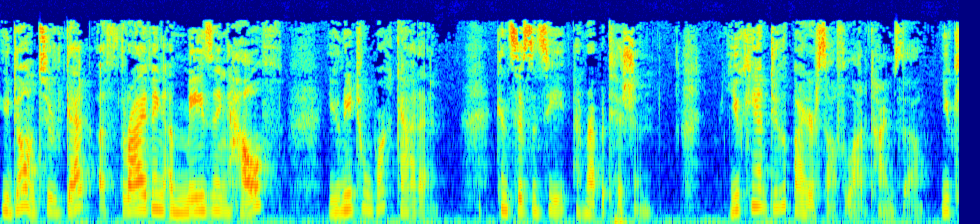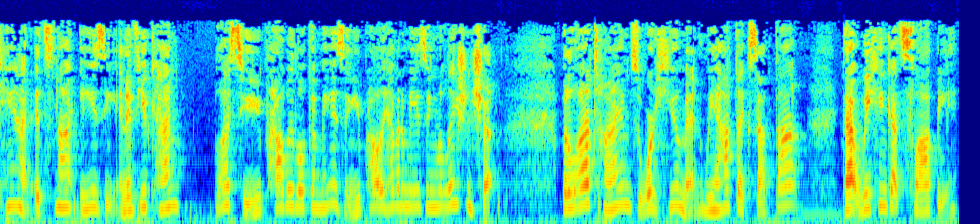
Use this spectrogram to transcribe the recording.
You don't. To get a thriving, amazing health, you need to work at it. Consistency and repetition. You can't do it by yourself a lot of times, though. You can't. It's not easy. And if you can, bless you. You probably look amazing. You probably have an amazing relationship. But a lot of times we're human. We have to accept that, that we can get sloppy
